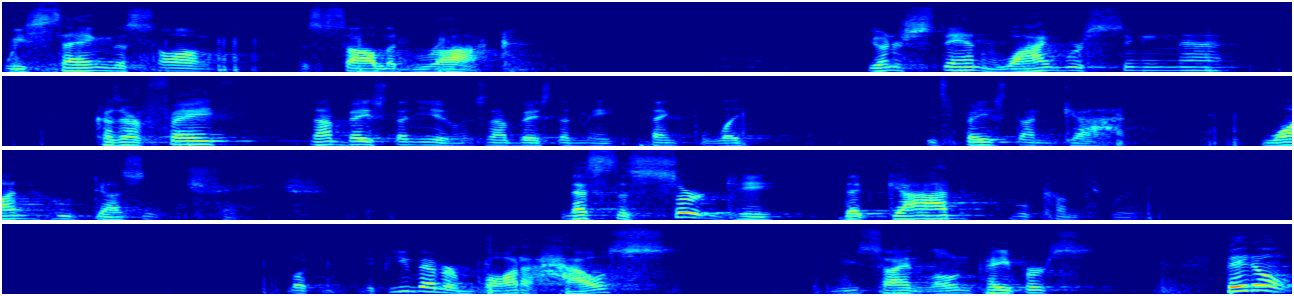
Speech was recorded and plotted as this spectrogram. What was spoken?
we sang the song, The Solid Rock. Do you understand why we're singing that? Because our faith is not based on you, it's not based on me, thankfully. It's based on God, one who doesn't change. And that's the certainty that God will come through. Look, if you've ever bought a house and you sign loan papers, they don't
